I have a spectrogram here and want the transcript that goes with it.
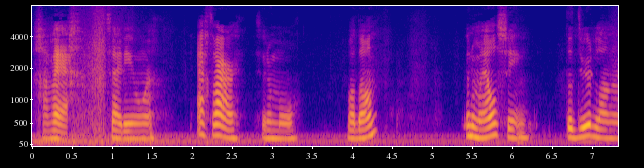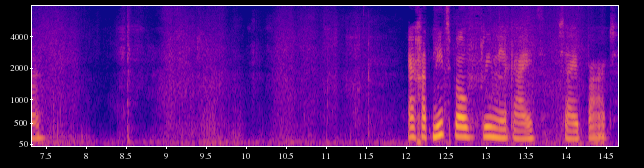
Ga weg, zei de jongen. Echt waar, zei de mol. Wat dan? Een omhelzing. Dat duurt langer. Er gaat niets boven vriendelijkheid, zei het paard.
